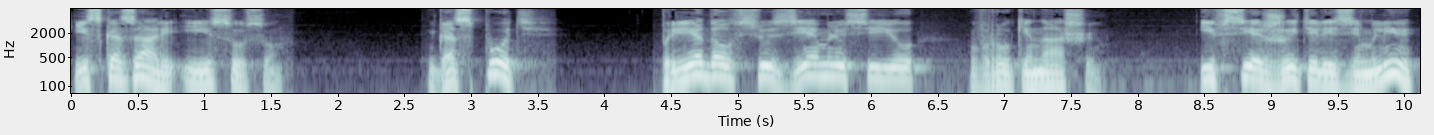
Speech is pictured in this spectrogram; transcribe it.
И сказали Иисусу, «Господь предал всю землю сию в руки наши, и все жители земли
